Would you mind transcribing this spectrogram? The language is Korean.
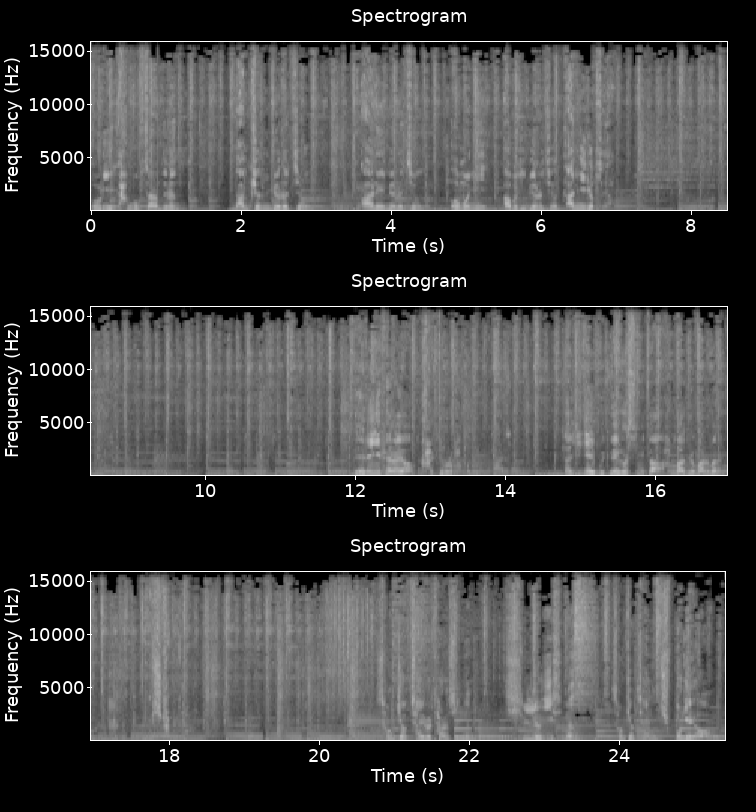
우리 한국 사람들은 남편 면허증, 아내 면허증, 어머니, 아버지 면허증은 딴 일이 없어요. 매력이 변하여 갈등으로 바꿔집니다. 자, 이게 뭐 왜 그렇습니까? 한마디로 말하면 무식합니다. 성격 차이를 다룰 수 있는 실력이 있으면 성격 차이는 축복이에요.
